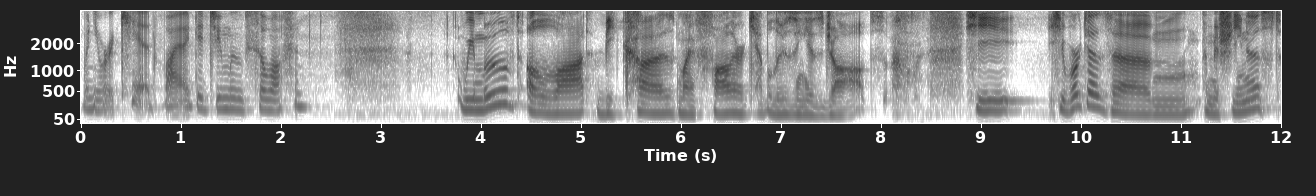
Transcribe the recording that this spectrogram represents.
when you were a kid. Why did you move so often? We moved a lot because my father kept losing his jobs. He he worked as um, a machinist.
